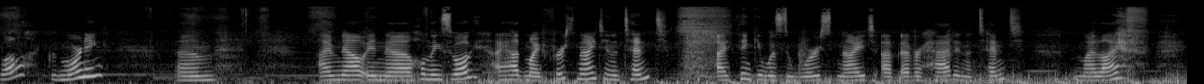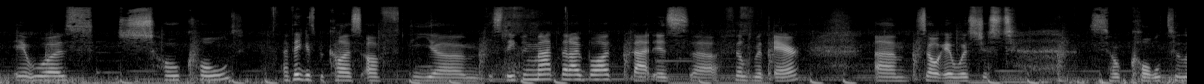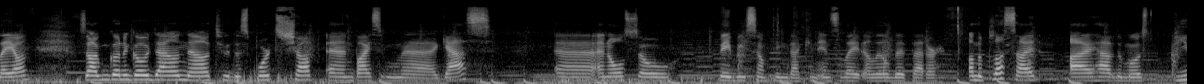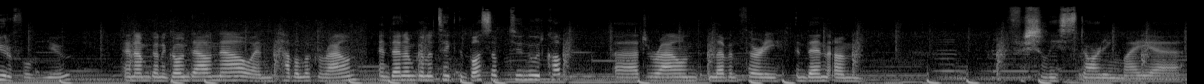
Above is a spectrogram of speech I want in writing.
Well, good morning. Um, I'm now in uh. I had my first night in a tent. I think it was the worst night I've ever had in a tent in my life. It was so cold. I think it's because of the, um, the sleeping mat that I bought that is uh, filled with air. Um, so it was just so cold to lay on. So I'm gonna go down now to the sports shop and buy some uh, gas uh, and also maybe something that can insulate a little bit better. On the plus side, I have the most beautiful view. And I'm gonna go down now and have a look around. And then I'm gonna take the bus up to Nordkapp at around 11.30 and then I'm officially starting my uh,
